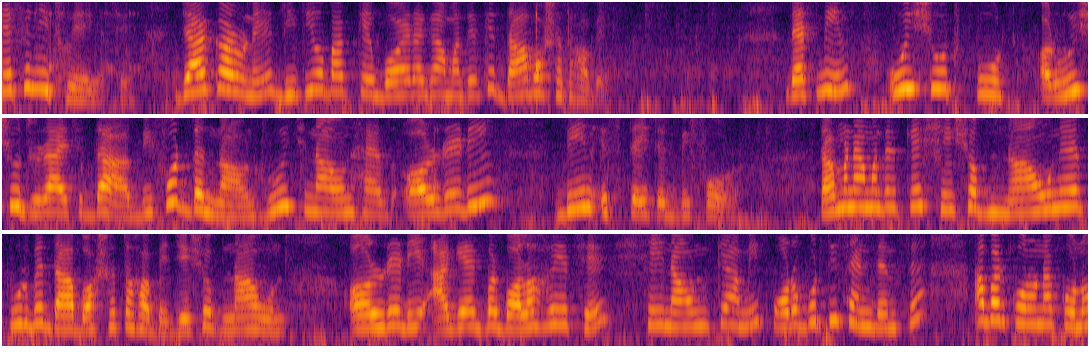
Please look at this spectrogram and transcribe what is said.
ডেফিনিট হয়ে গেছে। যার কারণে দ্বিতীয় বাক্যে বয়ের আগে আমাদেরকে দা বসাতে হবে। That means we should put or we should write the before the noun which noun has already been stated before তার মানে আমাদেরকে সেই সব নাউনের পূর্বে দা বসাতে হবে। যেসব নাউন অলরেডি আগে একবার বলা হয়েছে, সেই নাউনকে আমি পরবর্তী সেন্টেন্সে আবার কোনো না কোনো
